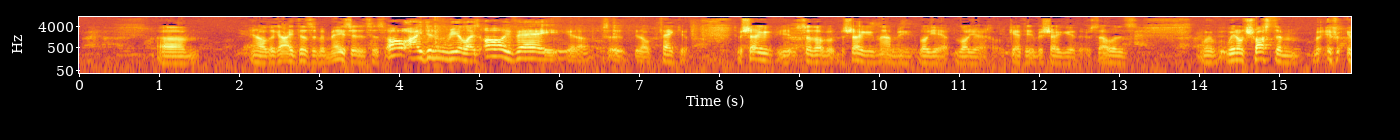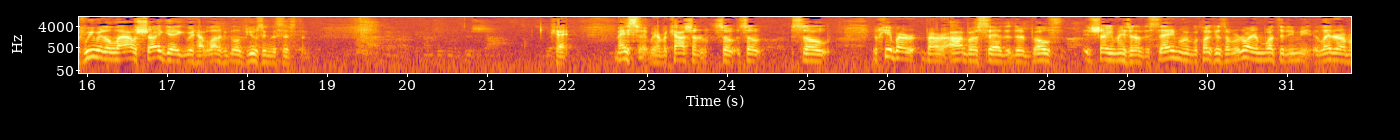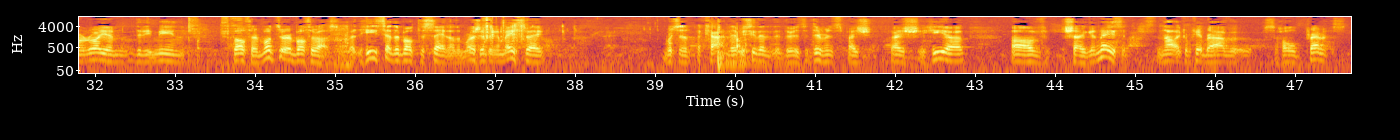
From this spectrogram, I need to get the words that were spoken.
Um, you know, the guy does it b'mezid and says, "Oh, I didn't realize. Oh, vey, you know, so, you know, thank you." So the b'shogeg nami lo ye lo yechel. Can't eat b'shogeg either. So it's we, don't trust them. If if we would allow shogeg, we'd have a lot of people abusing the system. Okay, Mesa, we have a kash on. So so so. Yechiya Bar, Bar Abba said that they're both Shaggy Mesa are the same. When Machlokes Amaroyim, what did he mean? Later on Amaroyim, did he mean both are mutter or both are us? But he said they're both the same. Now the Morris bring a Mesa, which is a, ka- we see that there is a difference by by Shehiyah of Shaggy and. It's not like Yechiya Bar Abba's whole premise.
